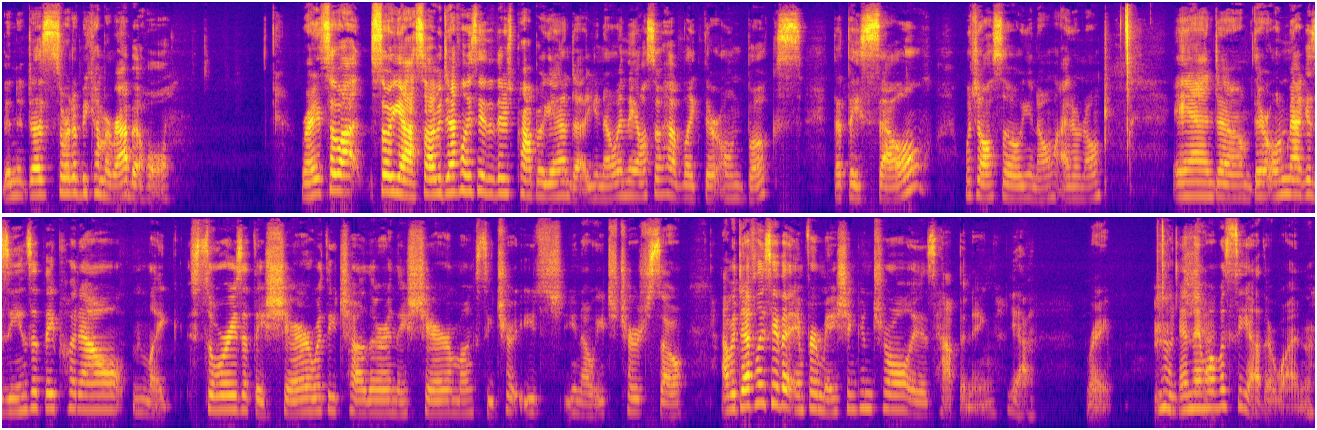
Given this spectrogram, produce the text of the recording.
then it does sort of become a rabbit hole. Right? So I, so yeah, so I would definitely say that there's propaganda, you know, and they also have like their own books that they sell, which also, you know, I don't know. And um, their own magazines that they put out, and like stories that they share with each other, and they share amongst each each you know each church. So I would definitely say that information control is happening, Yeah. right? And then what was the other one?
